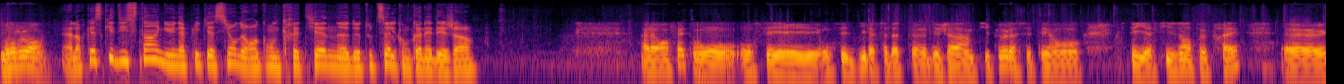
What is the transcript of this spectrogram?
Bonjour. Alors qu'est-ce qui distingue une application de rencontres chrétiennes de toutes celles qu'on connaît déjà? Alors en fait, on, on s'est dit là, ça date euh, déjà un petit peu là, c'était il y a six ans à peu près euh,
